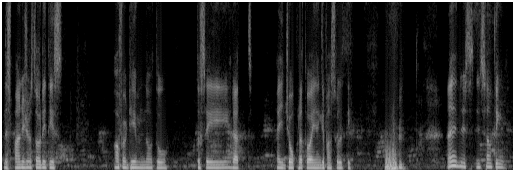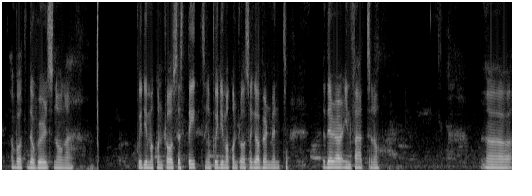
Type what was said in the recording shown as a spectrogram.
the Spanish authorities offered him no to to say that ay joke na to ay ang gipangsulti. and it's, it's something about the words no nga pwede makontrol sa state, nga pwede makontrol sa government. There are in fact, know, uh,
